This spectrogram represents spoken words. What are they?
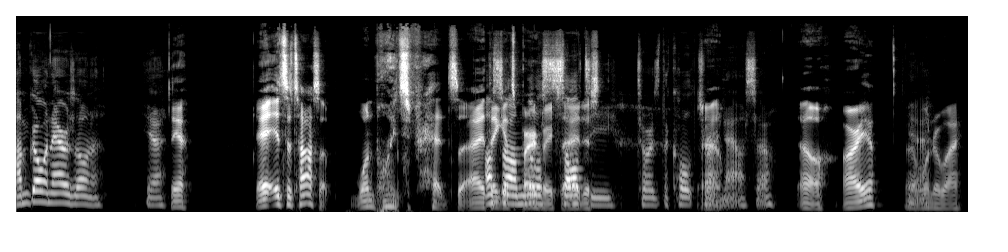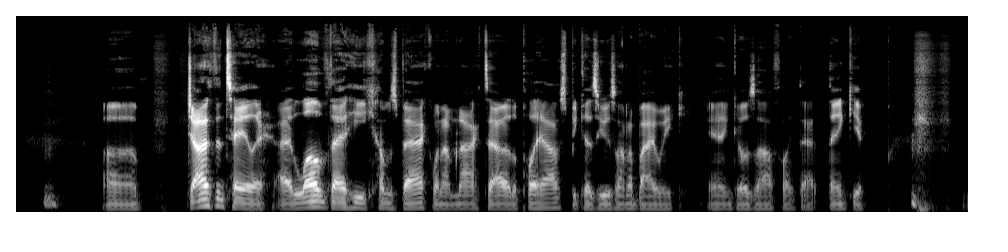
I'm going Arizona. Yeah. Yeah, it's a toss up, one point spread. So I think it's I'm a little perfect. I salty just towards the Colts Oh. right now. So oh, are you? I Yeah. Hmm. wonder why. Uh, Jonathan Taylor. I love that he comes back when I'm knocked out of the playoffs because he was on a bye week and goes off like that. Thank you.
